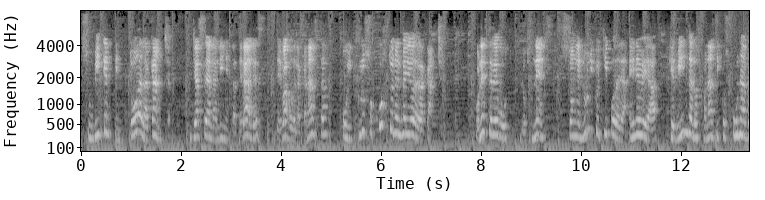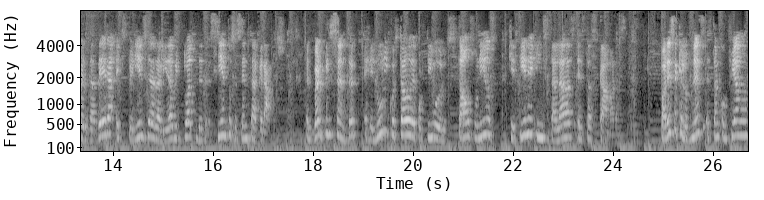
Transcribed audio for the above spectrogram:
se ubiquen en toda la cancha, ya sea en las líneas laterales, debajo de la canasta o incluso justo en el medio de la cancha. Con este debut, los Nets son el único equipo de la NBA que brinda a los fanáticos una verdadera experiencia de realidad virtual de 360 grados. El Berkeley Center es el único estado deportivo de los Estados Unidos que tiene instaladas estas cámaras. Parece que los Nets están confiados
